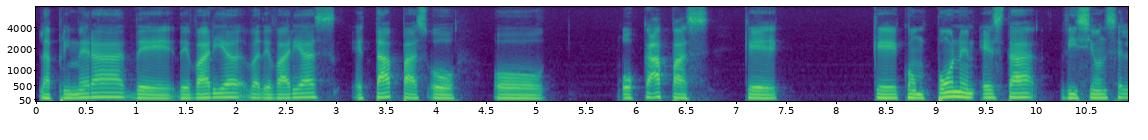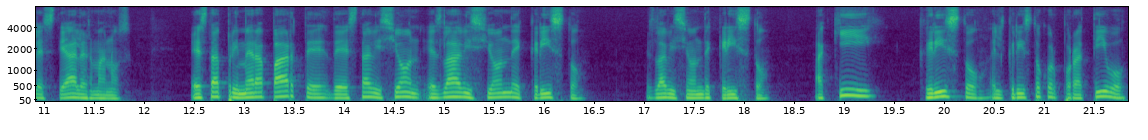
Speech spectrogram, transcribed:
la primera de, de, varias, de varias etapas o, o, o capas que, que componen esta visión celestial, hermanos. Esta primera parte de esta visión es la visión de Cristo es la visión de Cristo. Aquí, Cristo, el Cristo corporativo,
